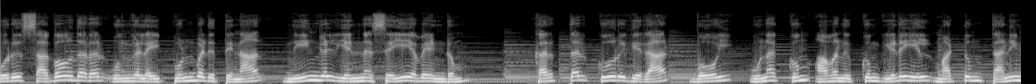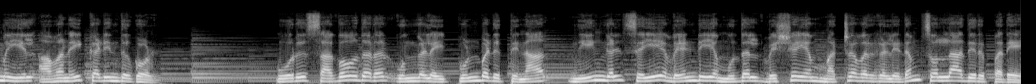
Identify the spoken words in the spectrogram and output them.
ஒரு சகோதரர் உங்களை புண்படுத்தினால் நீங்கள் என்ன செய்ய வேண்டும்? கர்த்தர் கூறுகிறார் போய் உனக்கும் அவனுக்கும் இடையில் மட்டும் தனிமையில் அவனை கடிந்துகொள். ஒரு சகோதரர் உங்களை புண்படுத்தினால் நீங்கள் செய்ய வேண்டிய முதல் விஷயம் மற்றவர்களிடம் சொல்லாதிருப்பதே.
